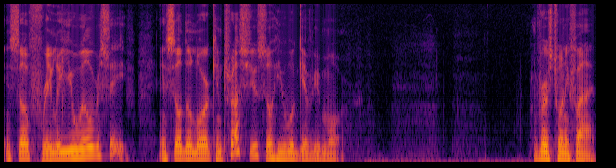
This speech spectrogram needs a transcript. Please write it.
and so freely you will receive. And so the Lord can trust you, so he will give you more. Verse 25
